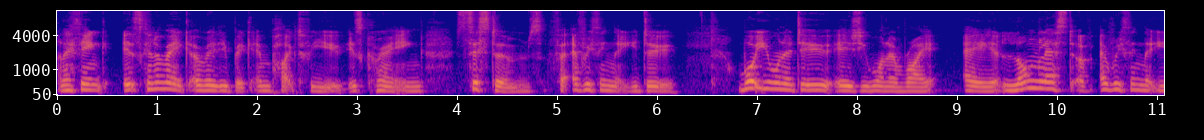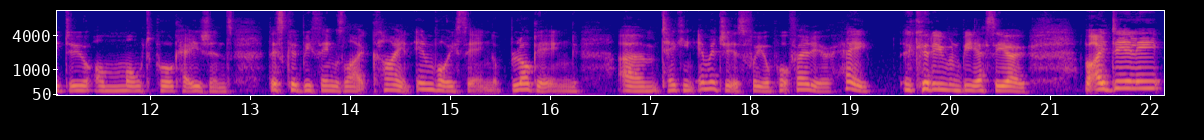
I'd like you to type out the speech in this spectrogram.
and I think it's going to make a really big impact for you, is creating systems for everything that you do. What you want to do is you want to write a long list of everything that you do on multiple occasions. This could be things like client invoicing, blogging, um, taking images for your portfolio. Hey, it could even be SEO. But ideally,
